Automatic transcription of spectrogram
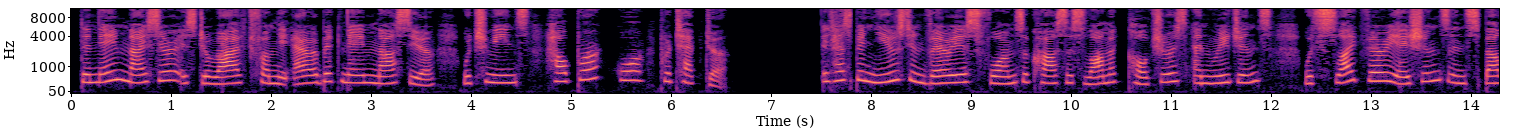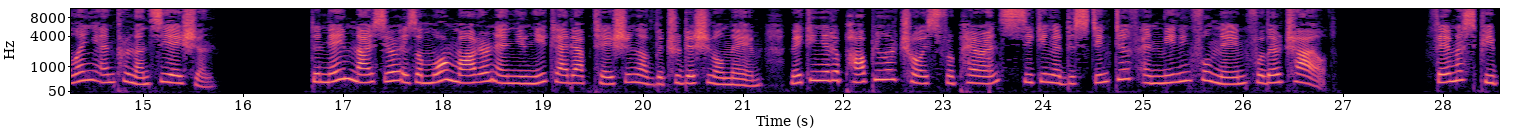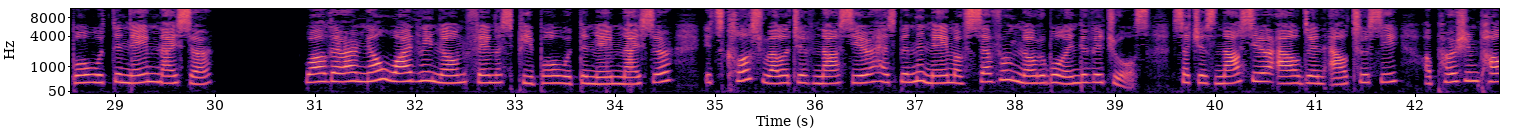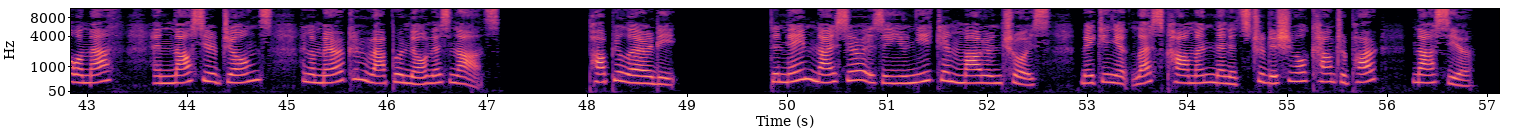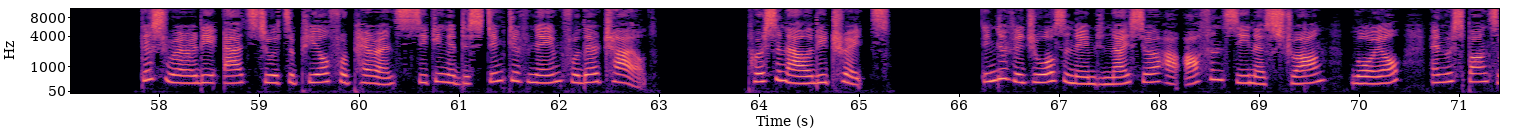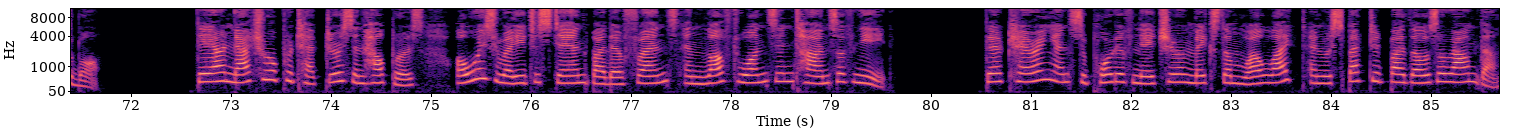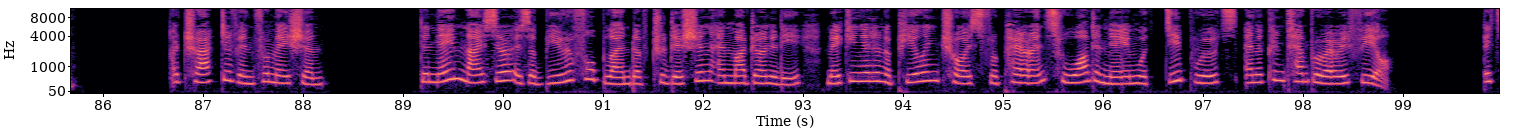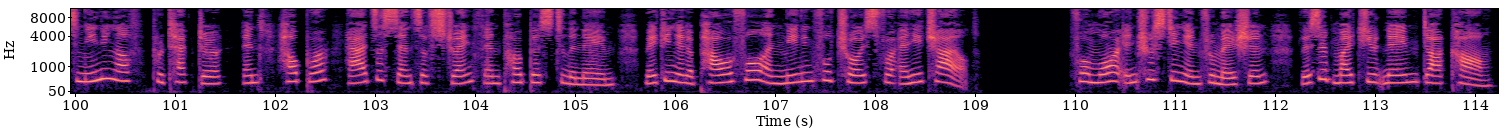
The name Nysir is derived from the Arabic name Nasir, which means helper or protector. It has been used in various forms across Islamic cultures and regions, with slight variations in spelling and pronunciation. The name Nysir is a more modern and unique adaptation of the traditional name, making it a popular choice for parents seeking a distinctive and meaningful name for their child. Famous people with the name Nysir. While there are no widely known famous people with the name Nysir, its close relative Nasir has been the name of several notable individuals, such as Nasir al-Din al-Tusi, a Persian polymath, and Nasir Jones, an American rapper known as Nas. Popularity The name Nysir is a unique and modern choice, making it less common than its traditional counterpart, Nasir. This rarity adds to its appeal for parents seeking a distinctive name for their child. Personality traits. Individuals named Nysir are often seen as strong, loyal, and responsible. They are natural protectors and helpers, always ready to stand by their friends and loved ones in times of need. Their caring and supportive nature makes them well liked and respected by those around them. Attractive information. The name Nysir is a beautiful blend of tradition and modernity, making it an appealing choice for parents who want a name with deep roots and a contemporary feel. Its meaning of protector and helper adds a sense of strength and purpose to the name, making it a powerful and meaningful choice for any child. For more interesting information, visit mycutename.com.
